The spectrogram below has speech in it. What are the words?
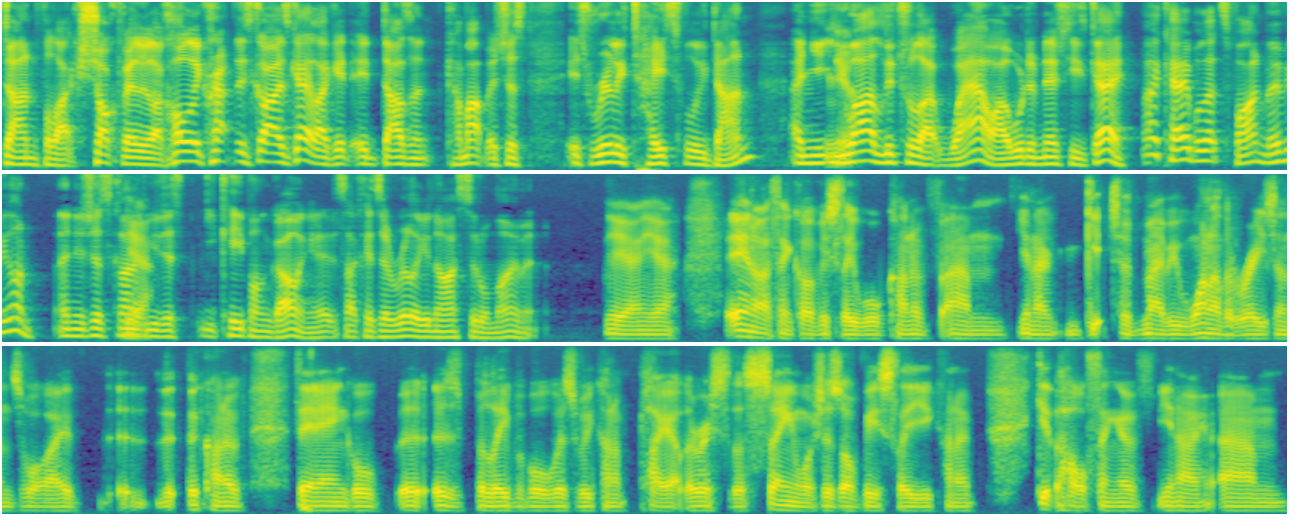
done for like shock value, like, holy crap, this guy's gay. Like it, it doesn't come up. It's just, it's really tastefully done. And you, you are literally like, wow, I would have never he's gay. Okay, well, that's fine. Moving on. And it's just kind of, you just, you keep on going. And it's like, it's a really nice little moment. Yeah, yeah, and I think obviously we'll kind of um, you know get to maybe one of the reasons why the, the kind of that angle is believable as we kind of play out the rest of the scene, which is obviously you kind of get the whole thing of you know um,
